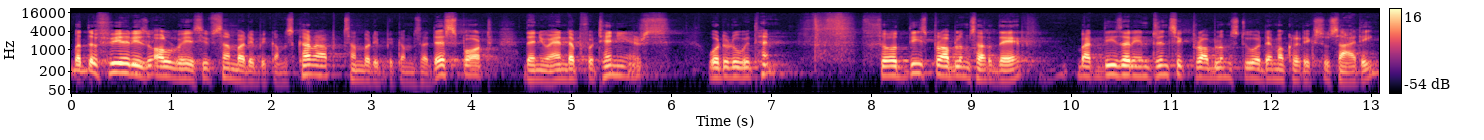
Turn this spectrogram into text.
But the fear is always if somebody becomes corrupt, somebody becomes a despot, then you end up for ten years what to do with him. So these problems are there, but these are intrinsic problems to a democratic society.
